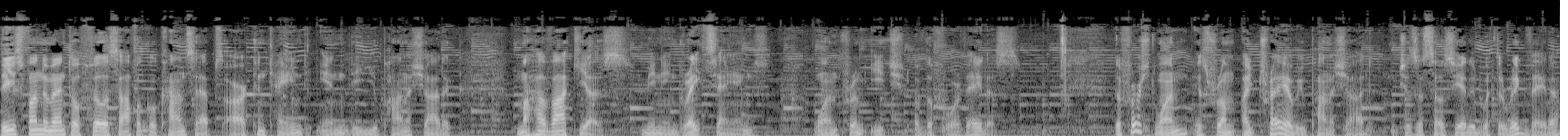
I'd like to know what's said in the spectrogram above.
These fundamental philosophical concepts are contained in the Upanishadic Mahavakyas, meaning great sayings, one from each of the four Vedas. The first one is from Aitreya Upanishad, which is associated with the Rig Veda,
